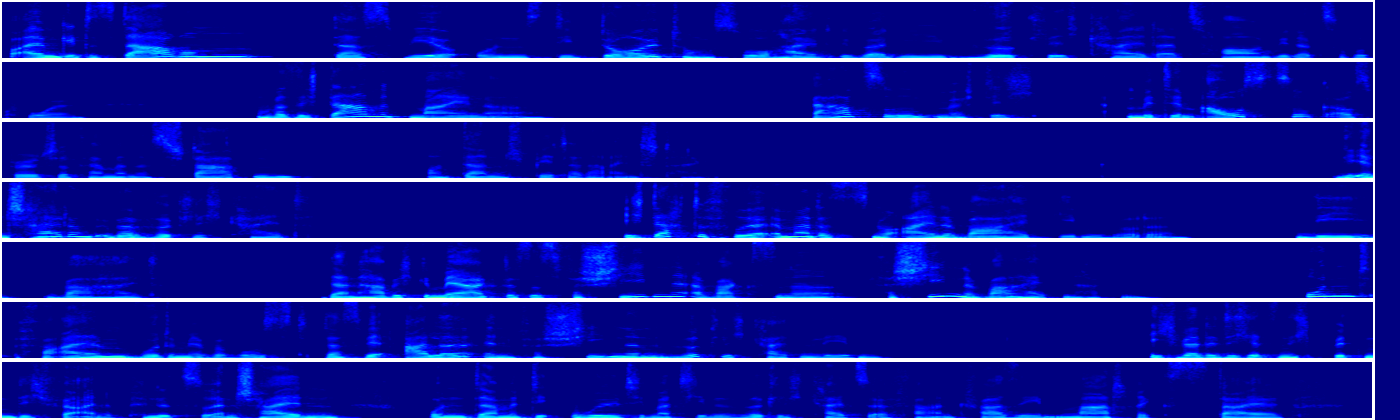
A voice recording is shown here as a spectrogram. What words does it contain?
vor allem geht es darum, dass wir uns die Deutungshoheit über die Wirklichkeit als Frauen wieder zurückholen. Und was ich damit meine, dazu möchte ich mit dem Auszug aus Spiritual Feminist starten und dann später da einsteigen. Die Entscheidung über Wirklichkeit. Ich dachte früher immer, dass es nur eine Wahrheit geben würde. Die Wahrheit dann habe ich gemerkt, dass es verschiedene Erwachsene verschiedene Wahrheiten hatten. Und vor allem wurde mir bewusst, dass wir alle in verschiedenen Wirklichkeiten leben. Ich werde dich jetzt nicht bitten, dich für eine Pille zu entscheiden und damit die ultimative Wirklichkeit zu erfahren, quasi Matrix-Style,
